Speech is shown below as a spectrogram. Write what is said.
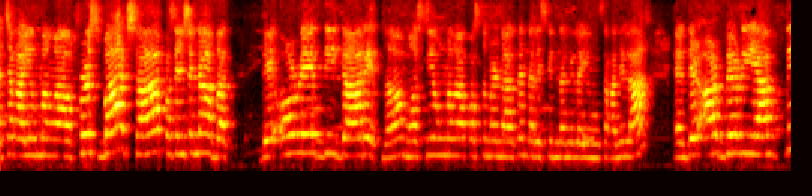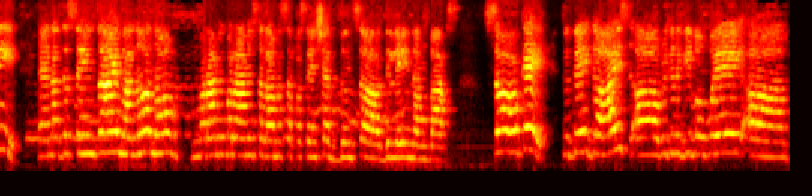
at saka yung mga first batch, ha? Pasensya na, but they already got it, no? Most yung mga customer natin, na-receive na nila yung sa kanila and they are very happy. And at the same time, ano, no, maraming maraming salamat sa pasensya dun sa delay ng box. So, okay, today guys, uh, we're gonna give away uh,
